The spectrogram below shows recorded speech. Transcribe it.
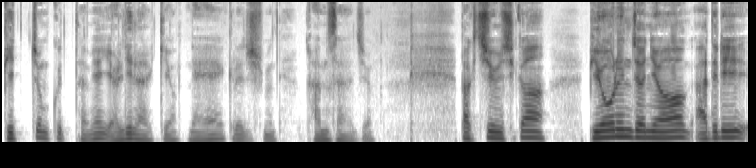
귀 쫑긋하며 열일 할게요. 네, 그래 주시면 감사하죠. 박지훈 씨가 비 오는 저녁 아들이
